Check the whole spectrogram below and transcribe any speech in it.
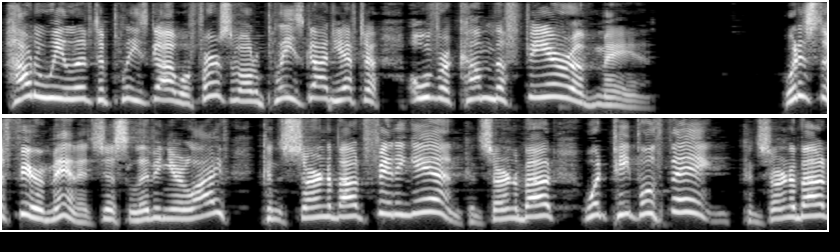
How do we live to please God? Well, first of all, to please God, you have to overcome the fear of man. What is the fear of man? It's just living your life concerned about fitting in, concerned about what people think, concerned about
